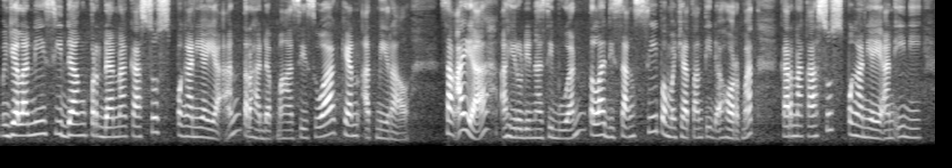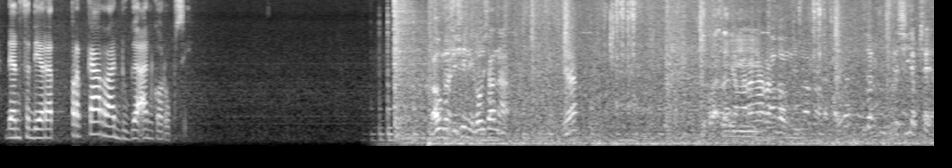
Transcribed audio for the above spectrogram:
menjalani sidang perdana kasus penganiayaan terhadap mahasiswa Ken Admiral. Sang ayah Ahirudin Hasibuan telah disangsi pemecatan tidak hormat karena kasus penganiayaan ini dan sederet perkara dugaan korupsi. Kau nggak di sini, kau di sana, ya. Saya sudah siap saya.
